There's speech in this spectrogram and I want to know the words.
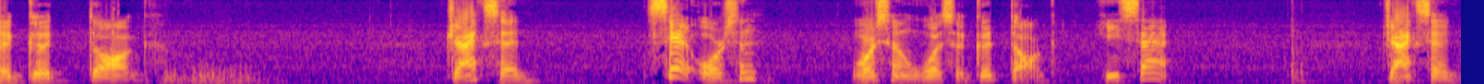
The good dog. Jack said, Sit, Orson. Orson was a good dog. He sat. Jack said,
